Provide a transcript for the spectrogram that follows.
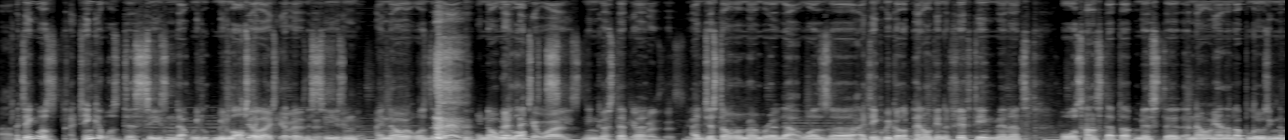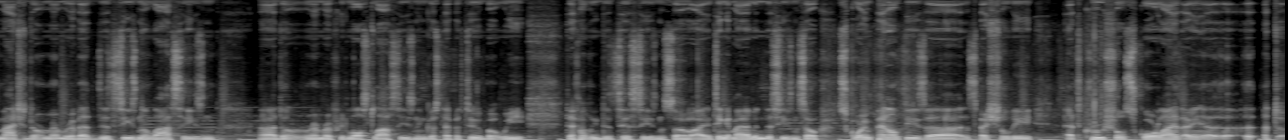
I I think it was. I think it was this season that we we lost like this this season. season. I know it was this. I know we I lost it this was. season in I think it Göztepe. was this season. I just don't remember if that was. Uh, I think we got a penalty in the 15th minute. Olsan stepped up, missed it, and then we ended up losing the match. I don't remember if that this season or last season. Uh, I don't remember if we lost last season in Göztepe too, but we definitely did this season. So I think it might have been this season. So scoring penalties, uh, especially at crucial score lines. I mean, uh, uh, uh,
